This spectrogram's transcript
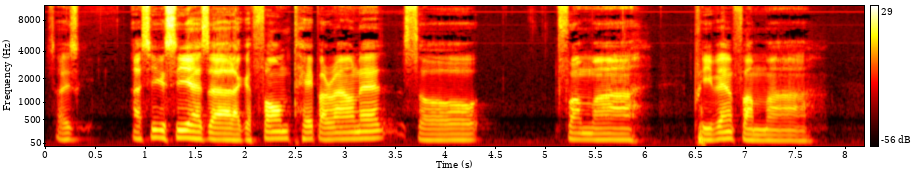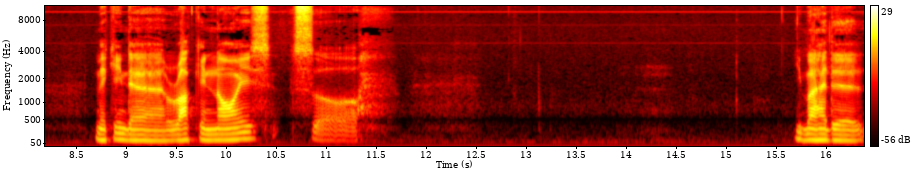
So as you can see, it has a, like a foam tape around it. So from uh, prevent from uh, making the rocking noise. So you might have to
